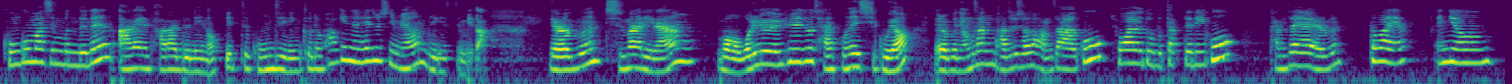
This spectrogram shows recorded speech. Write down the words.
궁금하신 분들은 아래에 달아드린 업비트 공지 링크를 확인을 해주시면 되겠습니다. 여러분 주말이랑 뭐 월요일 휴일도 잘 보내시고요. 여러분 영상 봐주셔서 감사하고 좋아요도 부탁드리고 감사해요 여러분. 또 봐요. 안녕.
